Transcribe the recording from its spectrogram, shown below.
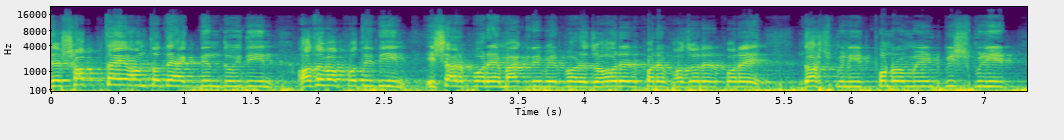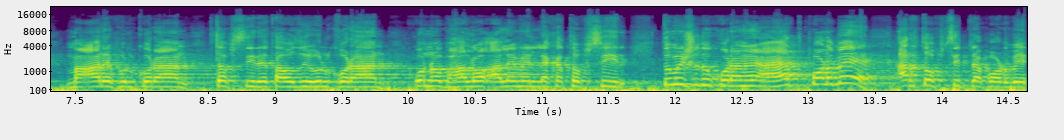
যে সপ্তাহে অন্তত একদিন, দুই দিন, অথবা প্রতিদিন, ঈশার পরে মাগরিবের পরে, জোহরের পরে, ফজরের পরে, দশ মিনিট, পনেরো মিনিট, বিশ মিনিট মা আরেফুল কোরআন, তফসিরে তাউজিহুল কোরআন, কোনো ভালো আলেমের লেখা তফসির। তুমি শুধু কোরআনের আয়াত পড়বে আর তফসিরটা পড়বে,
